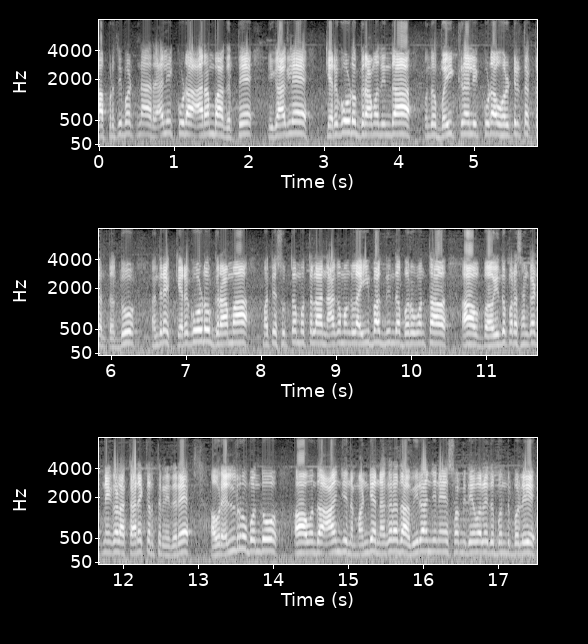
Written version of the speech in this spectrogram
ಆ ಪ್ರತಿಭಟನಾ ರ್ಯಾಲಿ ಕೂಡ ಆರಂಭ ಆಗುತ್ತೆ. ಈಗಾಗಲೇ ಕೆರಗೋಡು ಗ್ರಾಮದಿಂದ ಒಂದು ಬೈಕ್ ರ್ಯಾಲಿ ಕೂಡ ಹೊರಟಿರ್ತಕ್ಕಂಥದ್ದು. ಅಂದರೆ ಕೆರಗೋಡು ಗ್ರಾಮ ಮತ್ತು ಸುತ್ತಮುತ್ತಲ ನಾಗಮಂಗಲ ಈ ಭಾಗದಿಂದ ಬರುವಂಥ ಹಿಂದೂಪರ ಸಂಘಟನೆಗಳ ಕಾರ್ಯಕರ್ತರಿದ್ದಾರೆ. ಅವರೆಲ್ಲರೂ ಬಂದು, ಆ, ಒಂದು ಆಂಜನ ಮಂಡ್ಯ ನಗರದ ವೀರಾಂಜನೇಯ ಸ್ವಾಮಿ ದೇವಾಲಯದ ಬಂದು ಬಳಿ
